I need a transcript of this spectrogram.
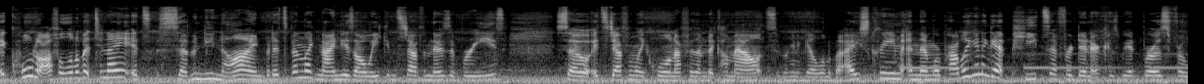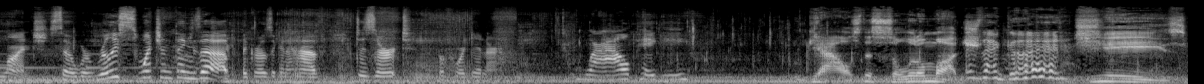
it cooled off a little bit tonight. It's 79, but it's been like 90s all week and stuff, and there's a breeze. So it's definitely cool enough for them to come out. So we're gonna get a little bit of ice cream and then we're probably gonna get pizza for dinner because we had bros for lunch. So we're really switching things up. The girls are gonna have dessert before dinner. Wow, Piggy. Gals, this is a little much. Is that good? Jeez.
